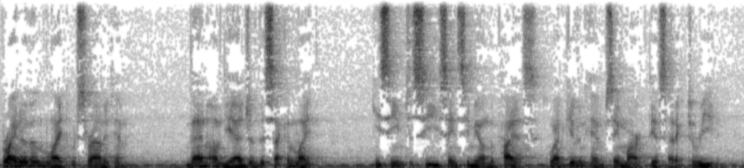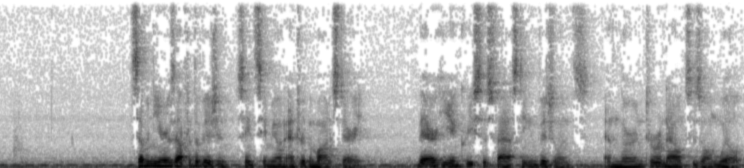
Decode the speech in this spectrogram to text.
brighter than the light which surrounded him. Then, on the edge of this second light, he seemed to see Saint Simeon the Pious, who had given him Saint Mark the ascetic to read. Seven years after the vision, Saint Simeon entered the monastery. There he increased his fasting and vigilance, and learned to renounce his own will.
